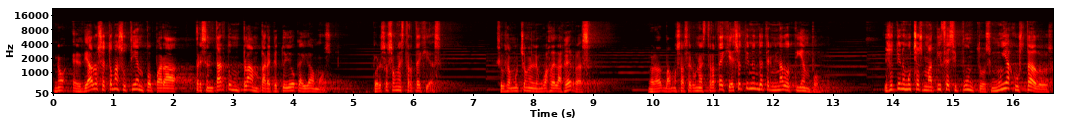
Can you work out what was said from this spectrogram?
No, el diablo se toma su tiempo para presentarte un plan para que tú y yo caigamos. Por eso son estrategias. Se usa mucho en el lenguaje de las guerras. ¿verdad? Vamos a hacer una estrategia. Eso tiene un determinado tiempo. Eso tiene muchos matices y puntos muy ajustados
